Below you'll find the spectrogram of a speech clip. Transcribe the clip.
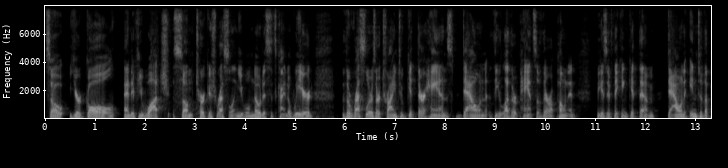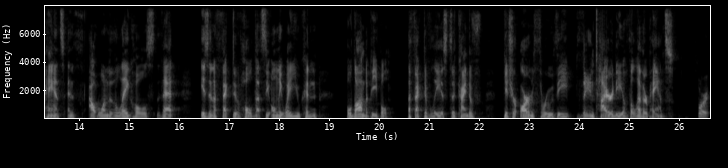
So, your goal, and if you watch some Turkish wrestling, you will notice it's kind of weird. The wrestlers are trying to get their hands down the leather pants of their opponent because if they can get them down into the pants and out one of the leg holes, that is an effective hold. That's the only way you can hold on to people effectively is to kind of get your arm through the the entirety of the leather pants. Sport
